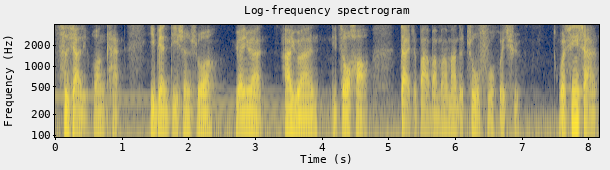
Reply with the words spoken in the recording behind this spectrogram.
四下里观看，一边低声说：“圆圆，阿圆，你走好。”带着爸爸妈妈的祝福回去，我心上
